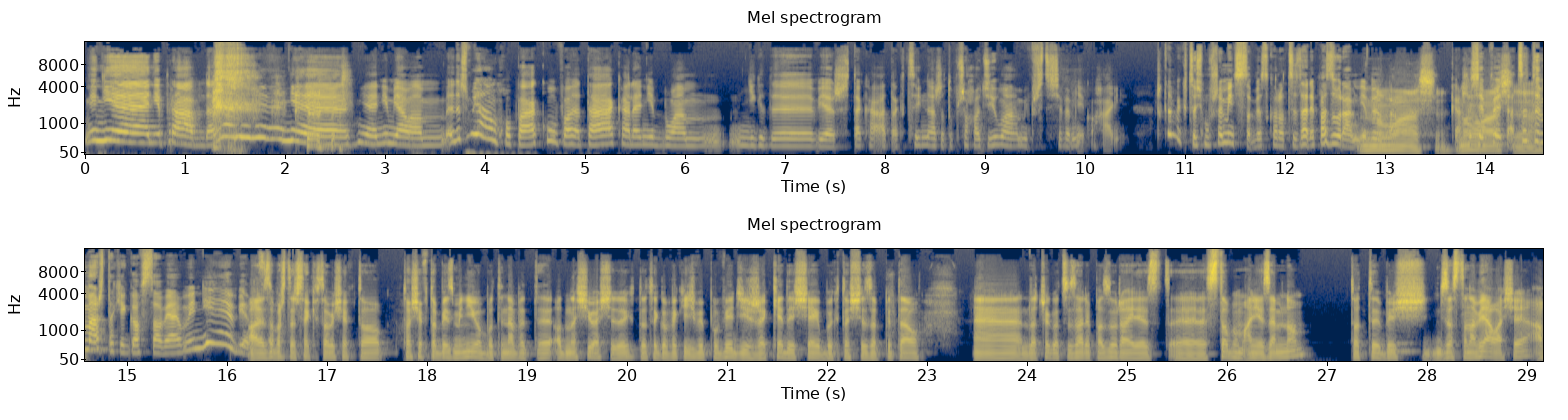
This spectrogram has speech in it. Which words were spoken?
nie, nie, nieprawda. Ja nie, nie, nie, nie, nie miałam. Znaczy miałam chłopaków, a tak, ale nie byłam nigdy, wiesz, taka atrakcyjna, że tu przechodziłam i wszyscy się we mnie kochali. Aczkolwiek coś muszę mieć w sobie, skoro Cezary Pazura mnie No wybrał. właśnie. Każdy no się właśnie. pyta, co ty masz takiego w sobie? Ja mówię, nie wiem. Ale zobacz też, jak to się, w to, to się w tobie zmieniło, bo ty nawet e, odnosiłaś się do, do tego w jakiejś wypowiedzi, że kiedyś jakby ktoś się zapytał, e, dlaczego Cezary Pazura jest e, z tobą, a nie ze mną, to ty byś zastanawiała się, a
